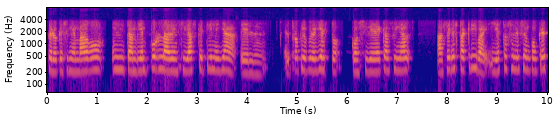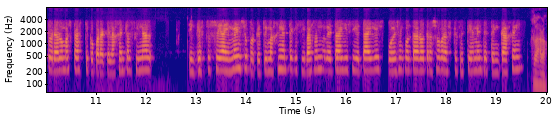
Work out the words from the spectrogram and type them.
pero que sin embargo mm, también por la densidad que tiene ya el, el propio proyecto, consideré que al final hacer esta criba y esta selección en concreto era lo más práctico para que la gente al final, sin que esto sea inmenso, porque tú imagínate que si vas dando detalles y detalles puedes encontrar otras obras que efectivamente te encajen claro.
